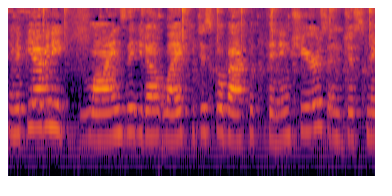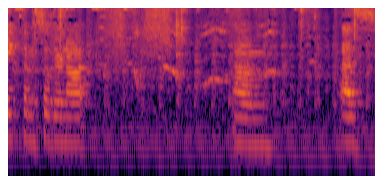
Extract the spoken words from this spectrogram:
And if you have any lines that you don't like, you just go back with thinning shears and just make them so they're not um, as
